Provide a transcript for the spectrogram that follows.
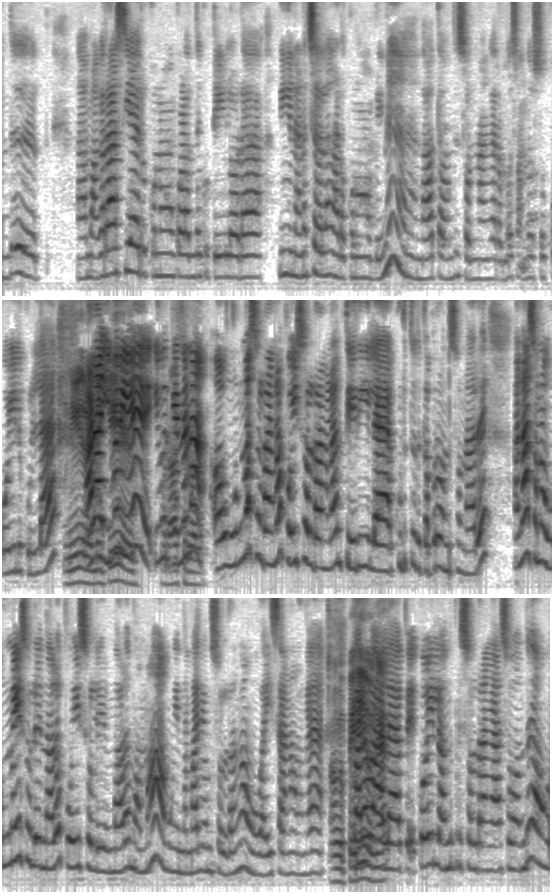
வந்து அஹ், மகராசியா இருக்கணும் குழந்தை குட்டிகளோட நீங்கள் நினச்சதெல்லாம் நடக்கணும் அப்படின்னு அந்த ஆத்தா வந்து சொன்னாங்க. ரொம்ப சந்தோஷம். கோயிலுக்குள்ள. நியூ இயர் ஆனா அன்னைக்கு இவரு இவருக்கு என்னன்னா அவங்க உண்மை சொல்றாங்களா பொய் சொல்றாங்களான்னு தெரியல. கொடுத்ததுக்கு அப்புறம் வந்து சொன்னாரு. ஆனா சொன்னா உண்மையை சொல்லியிருந்தாலும் பொய் சொல்லியிருந்தாலும் மாமா அவங்க இந்த மாதிரி வந்து சொல்றாங்க. அவங்க வயசானவங்க. பரவாயில்ல. கோயில்ல வந்து இப்படி சொல்றாங்க. ஸோ வந்து அவங்க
